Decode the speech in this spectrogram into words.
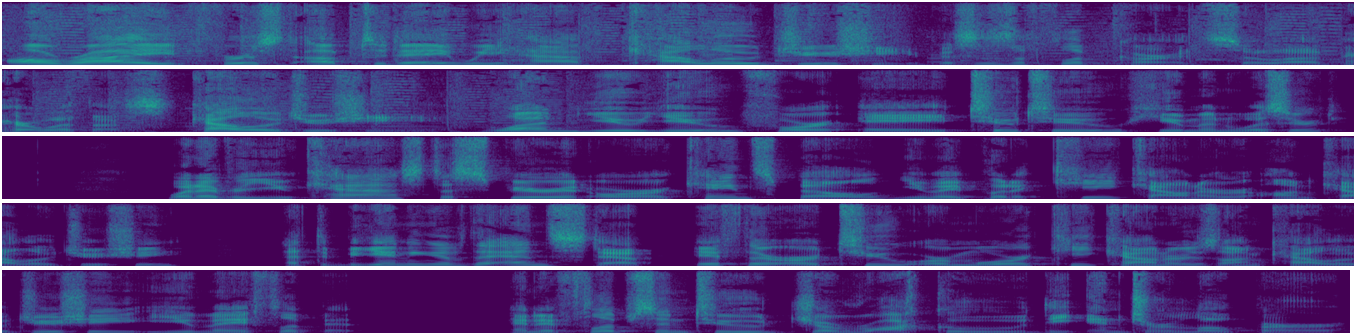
All right, first up today we have Callow Jushi. This is a flip card, so uh, bear with us. Callow Jushi, one UU for a 2 2 human wizard. Whenever you cast a spirit or arcane spell, you may put a key counter on Callow Jushi. At the beginning of the end step, if there are two or more key counters on Callow Jushi, you may flip it. And it flips into Jiraku the Interloper,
